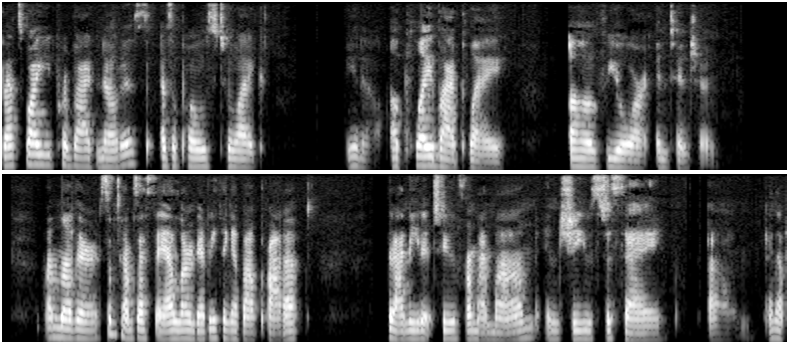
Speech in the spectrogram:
That's why you provide notice as opposed to like, you know, a play by play of your intention. My mother, sometimes I say I learned everything about product that I needed to from my mom. And she used to say, um, and of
